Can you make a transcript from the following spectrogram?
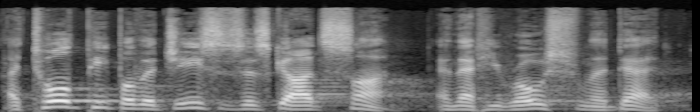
I told people that Jesus is God's Son and that He rose from the dead.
